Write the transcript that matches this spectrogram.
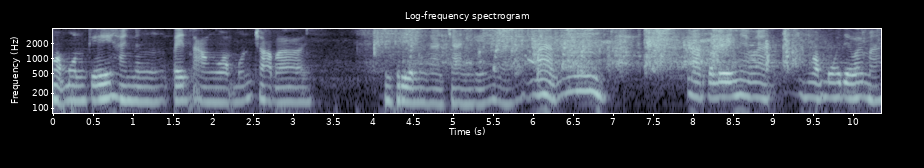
ងាប់មុនគេហើយនឹងពេលតោងាប់មុនចប់ហើយសង្គ្រាមនឹងអាចចាញ់គេបាទបាទបាទក៏លេងនេះបាទងាប់មួយទៀតហើយបាទ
